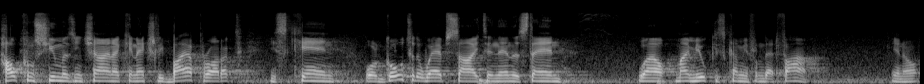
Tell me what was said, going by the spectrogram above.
how consumers in China can actually buy a product, scan, or go to the website and understand, well, my milk is coming from that farm, you know.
